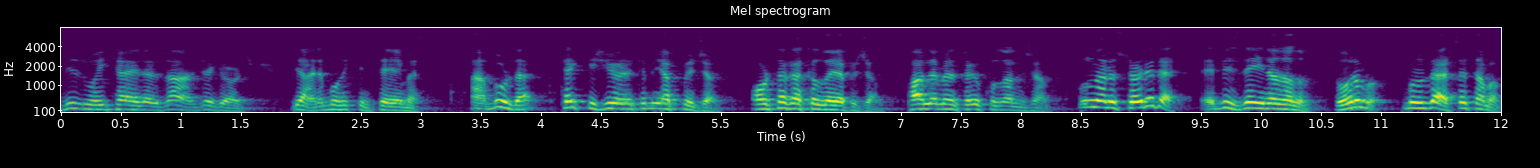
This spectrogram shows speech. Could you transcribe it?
Biz bu hikayeleri daha önce gördük. Yani bunu kimse yemez. Ha burada tek kişi yönetimi yapmayacağım. Ortak akılla yapacağım. Parlamentoyu kullanacağım. Bunları söyle de e, biz de inanalım. Doğru mu? Bunu derse tamam.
